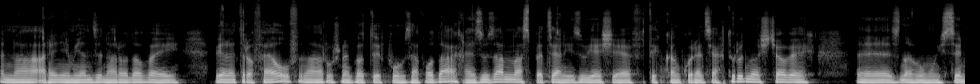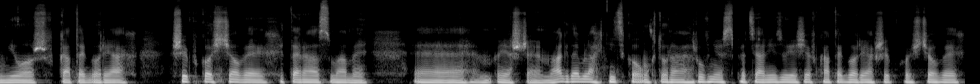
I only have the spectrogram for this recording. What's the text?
na arenie międzynarodowej wiele trofeów na różnego typu zawodach. Zuzanna specjalizuje się w tych konkurencjach trudnościowych. E, znowu mój syn Miłosz w kategoriach szybkościowych. Teraz mamy jeszcze Magdę Blachnicką, która również specjalizuje się w kategoriach szybkościowych.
